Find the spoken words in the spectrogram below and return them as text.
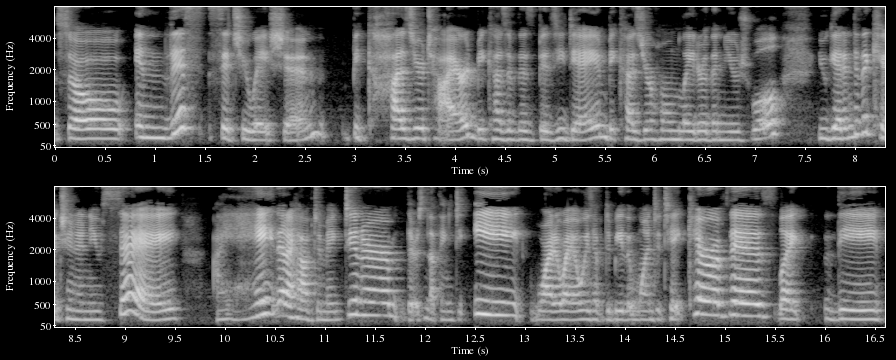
So, in this situation, because you're tired, because of this busy day, and because you're home later than usual, you get into the kitchen and you say, I hate that I have to make dinner. There's nothing to eat. Why do I always have to be the one to take care of this? Like, the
